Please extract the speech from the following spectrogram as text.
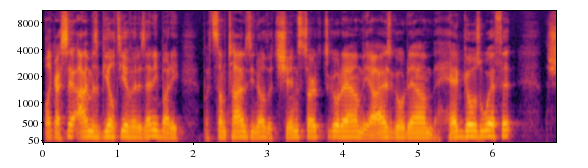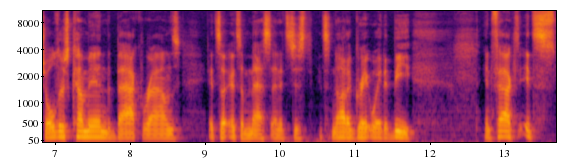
Like I say, I'm as guilty of it as anybody, but sometimes, you know, the chin starts to go down, the eyes go down, the head goes with it, the shoulders come in, the back rounds. It's a it's a mess and it's just it's not a great way to be. In fact, it's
